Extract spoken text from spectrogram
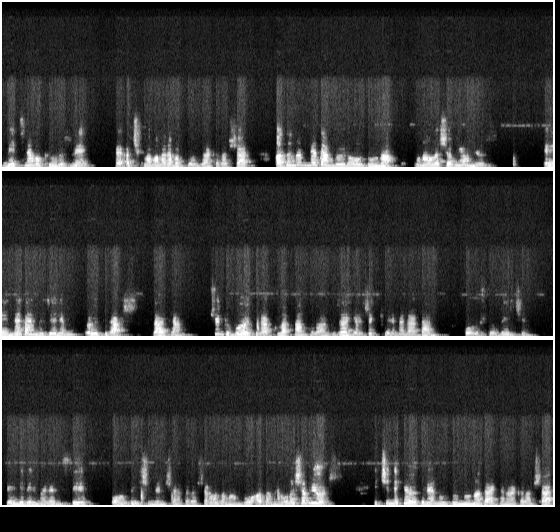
metne bakıyoruz ve e, açıklamalara bakıyoruz arkadaşlar. Adının neden böyle olduğuna buna ulaşabiliyor muyuz? E, neden güzelim öyküler derken çünkü bu öyküler kulaktan kulağa güzel gelecek kelimelerden oluşturduğu için belli bir melodisi olduğu için demiş arkadaşlar. O zaman bu Adana'ya ulaşabiliyoruz. İçindeki öykülerin uzunluğuna derken arkadaşlar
